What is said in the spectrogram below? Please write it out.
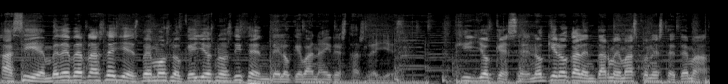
Así, en vez de ver las leyes, vemos lo que ellos nos dicen de lo que van a ir estas leyes. Y yo qué sé, no quiero calentarme más con este tema.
